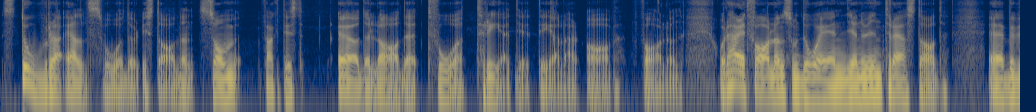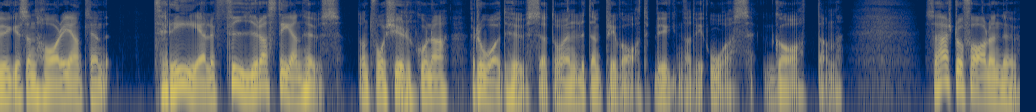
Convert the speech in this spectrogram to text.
stora eldsvådor i staden som faktiskt ödelade två tredjedelar av Falun. Och det här är ett Falun som då är en genuin trästad. Eh, bebyggelsen har egentligen tre eller fyra stenhus. De två kyrkorna, rådhuset och en liten privat byggnad vid Åsgatan. Så här står Falun nu,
